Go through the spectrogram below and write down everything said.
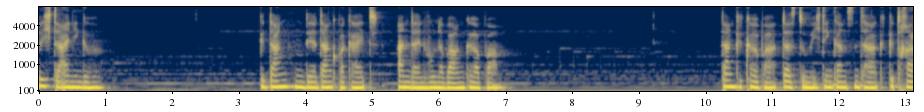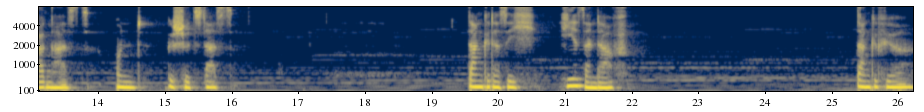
richte einige Gedanken der Dankbarkeit an deinen wunderbaren Körper. Danke Körper, dass du mich den ganzen Tag getragen hast und geschützt hast. Danke, dass ich hier sein darf. Danke für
